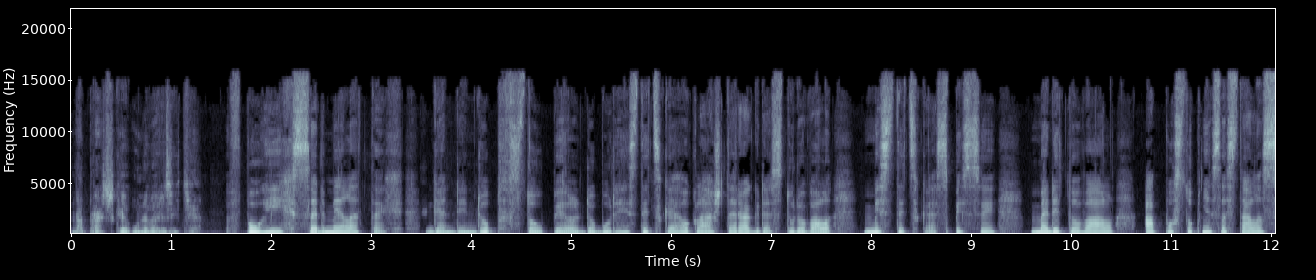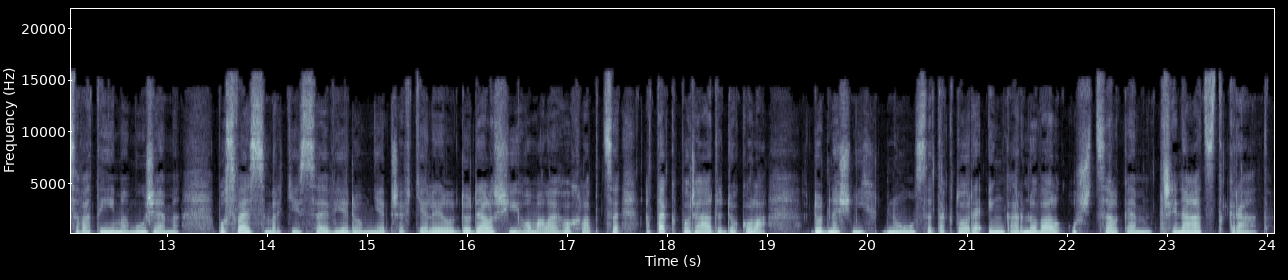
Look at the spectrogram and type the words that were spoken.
na Pražské univerzitě. V pouhých sedmi letech Gendindup vstoupil do buddhistického kláštera, kde studoval mystické spisy, meditoval a postupně se stal svatým mužem. Po své smrti se vědomně převtělil do dalšího malého chlapce a tak pořád dokola. Do dnešních dnů se takto reinkarnoval už celkem třináctkrát.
